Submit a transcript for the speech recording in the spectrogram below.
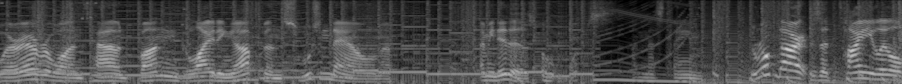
Where everyone's having fun gliding up and swooshing down. I mean, it is. Oh, whoops. I missed aim. The rope dart is a tiny little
